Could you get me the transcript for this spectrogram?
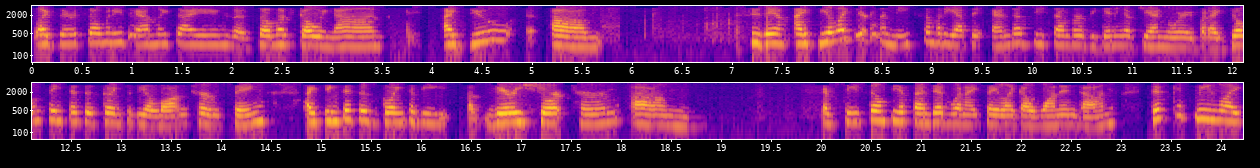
Like there's so many family things and so much going on. I do um Suzanne, I feel like you're going to meet somebody at the end of December, beginning of January, but I don't think this is going to be a long-term thing. I think this is going to be very short-term. Um, and please don't be offended when I say like a one and done. This could mean like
